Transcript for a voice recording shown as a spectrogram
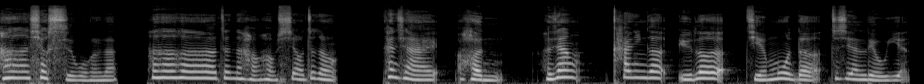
哈哈，笑死我了，哈哈哈，真的好好笑。”这种看起来很很像看一个娱乐节目的这些留言，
